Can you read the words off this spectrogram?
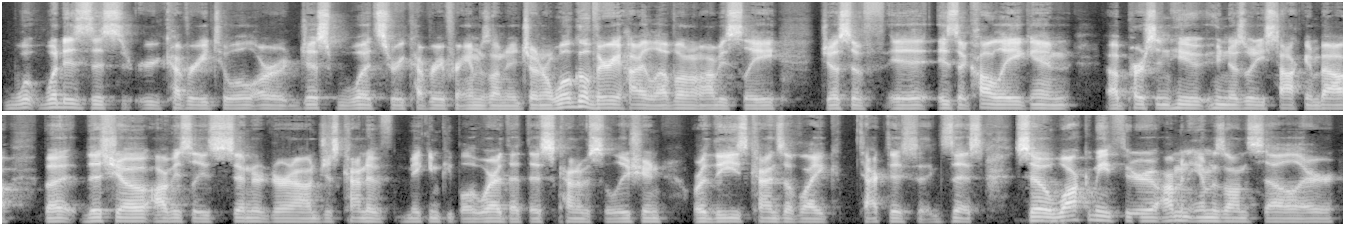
what what is this recovery tool or just what's recovery for Amazon in general? We'll go very high level. Obviously, Joseph is a colleague and a person who who knows what he's talking about. But this show obviously is centered around just kind of making people aware that this kind of a solution or these kinds of like tactics exist. So walk me through. I'm an Amazon seller.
